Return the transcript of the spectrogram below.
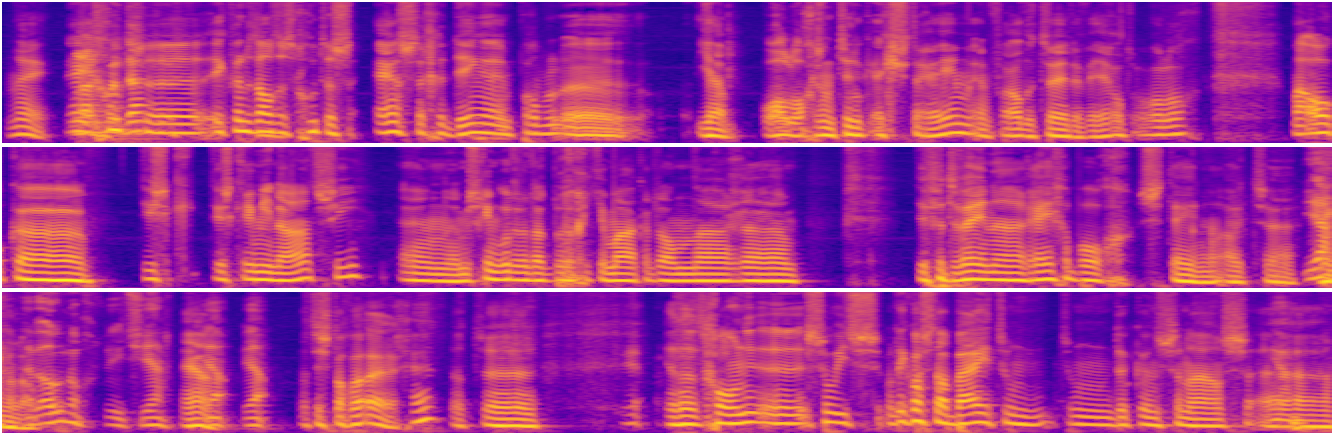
Nee, Nee, maar goed, dat- eh, ik vind het altijd goed als ernstige dingen en proble- eh, ja, oorlog is natuurlijk extreem en vooral de Tweede Wereldoorlog. Maar ook eh, dis- discriminatie. En eh, misschien moeten we dat bruggetje maken dan naar eh, de verdwenen regenboogstenen uit eh Ja, we Engeland. hebben ook nog zoiets. Ja, Ja. ja. ja, Dat is toch wel erg, hè? Dat, eh, ja. dat het gewoon eh, zoiets... Want ik was daarbij toen, toen de kunstenaars eh, Ja.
